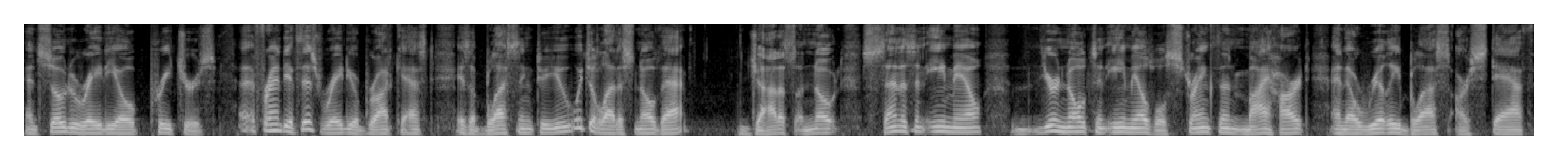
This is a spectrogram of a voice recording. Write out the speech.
And so do radio preachers. Uh, friend, if this radio broadcast is a blessing to you, would you let us know that? Jot us a note, send us an email. Your notes and emails will strengthen my heart and they'll really bless our staff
